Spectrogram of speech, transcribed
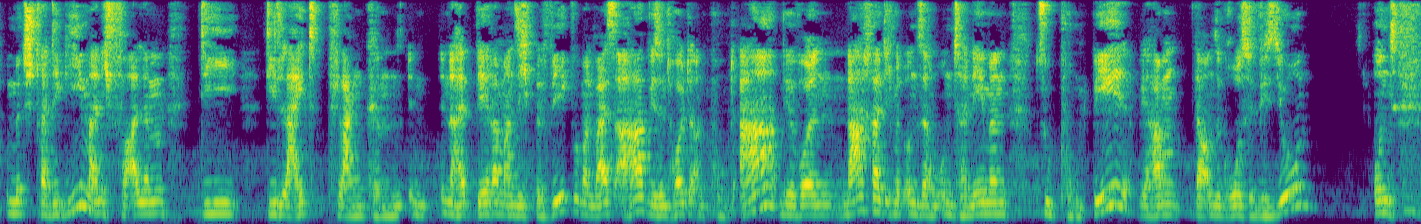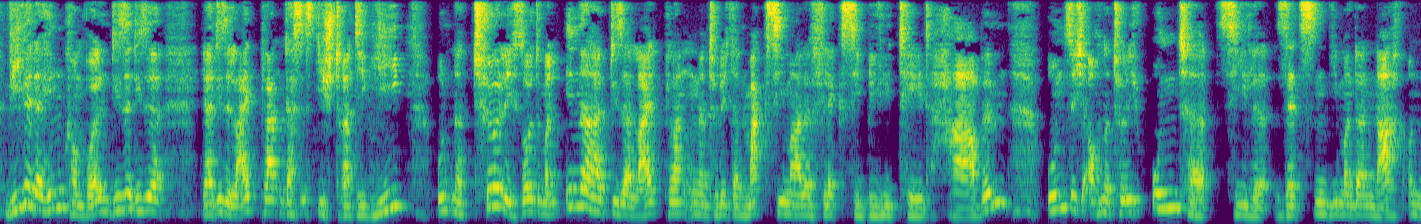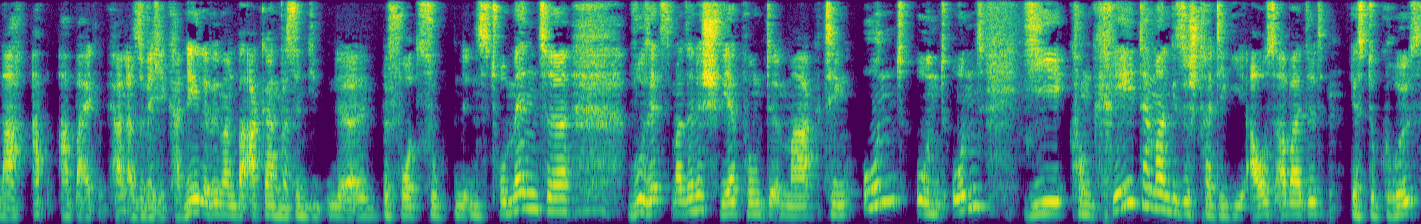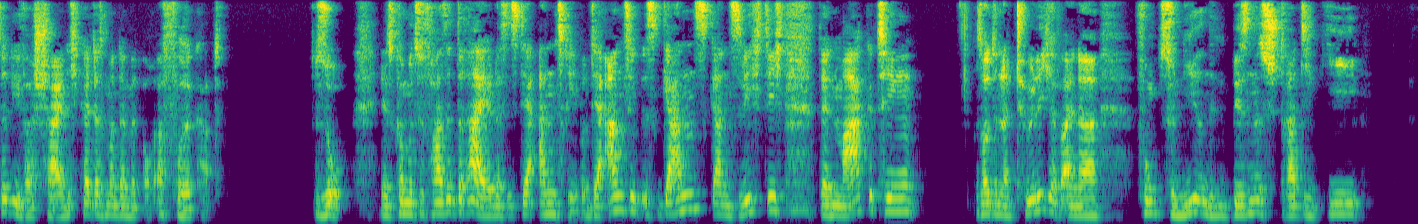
Und mit Strategie meine ich vor allem die die Leitplanken, in, innerhalb derer man sich bewegt, wo man weiß, aha, wir sind heute an Punkt A, wir wollen nachhaltig mit unserem Unternehmen zu Punkt B, wir haben da unsere große Vision, und wie wir da hinkommen wollen, diese, diese, ja, diese Leitplanken, das ist die Strategie. Und natürlich sollte man innerhalb dieser Leitplanken natürlich dann maximale Flexibilität haben und sich auch natürlich Unterziele setzen, die man dann nach und nach abarbeiten kann. Also welche Kanäle will man beackern? Was sind die äh, bevorzugten Instrumente? Wo setzt man seine Schwerpunkte im Marketing? Und, und, und. Je konkreter man diese Strategie ausarbeitet, desto größer die Wahrscheinlichkeit, dass man damit auch Erfolg hat. So, jetzt kommen wir zu Phase drei und das ist der Antrieb. Und der Antrieb ist ganz, ganz wichtig, denn Marketing sollte natürlich auf einer funktionierenden Business-Strategie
